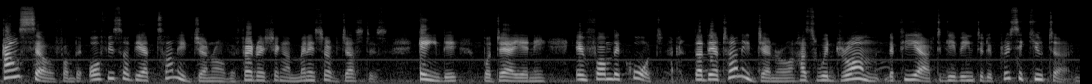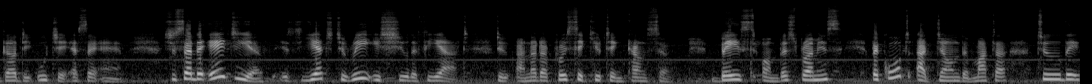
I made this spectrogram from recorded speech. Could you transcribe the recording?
Counsel from the Office of the Attorney General of the Federation and Minister of Justice, Keinde Bodayeni, informed the court that the Attorney General has withdrawn the fiat given to the prosecutor, Gadi Uche SAN. She said the AGF is yet to reissue the fiat to another prosecuting counsel. Based on this premise, the court adjourned the matter to the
